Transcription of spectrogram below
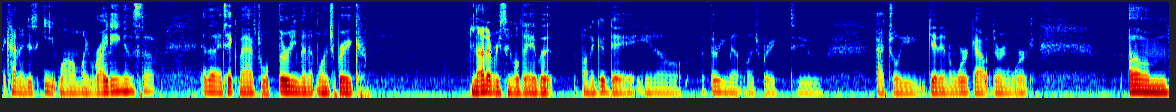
I kind of just eat while I'm like writing and stuff. And then I take my actual 30 minute lunch break. Not every single day, but on a good day, you know, a 30 minute lunch break to actually get in a workout during work. Um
